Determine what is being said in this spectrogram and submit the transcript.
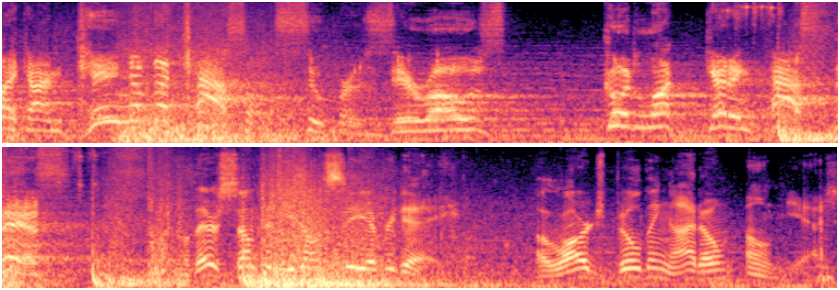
Like I'm king of the castle, Super Zeros. Good luck getting past this. Well, there's something you don't see every day. A large building I don't own yet.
